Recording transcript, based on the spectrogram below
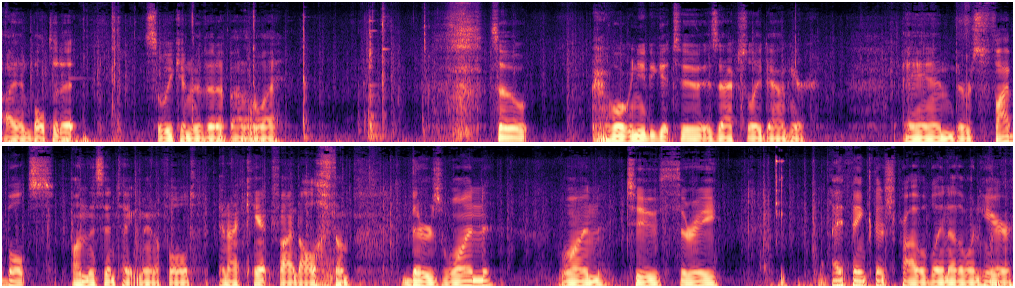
I unbolted it so we can move it up out of the way. So what we need to get to is actually down here. And there's five bolts on this intake manifold and I can't find all of them. There's one, one, two, three. I think there's probably another one here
